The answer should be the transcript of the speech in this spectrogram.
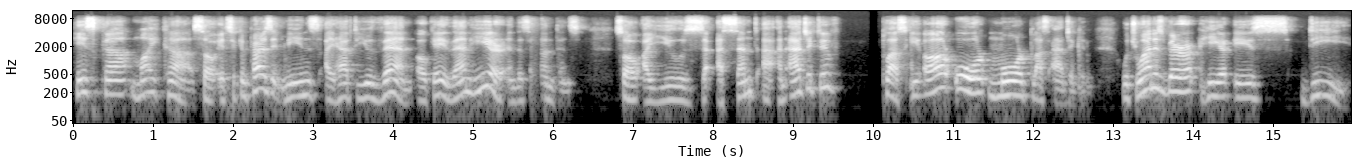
His car, my car. So it's a comparison. It means I have to use them. Okay, then here in the sentence. So I use a sent, uh, an adjective plus er or more plus adjective. Which one is better? Here is D,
